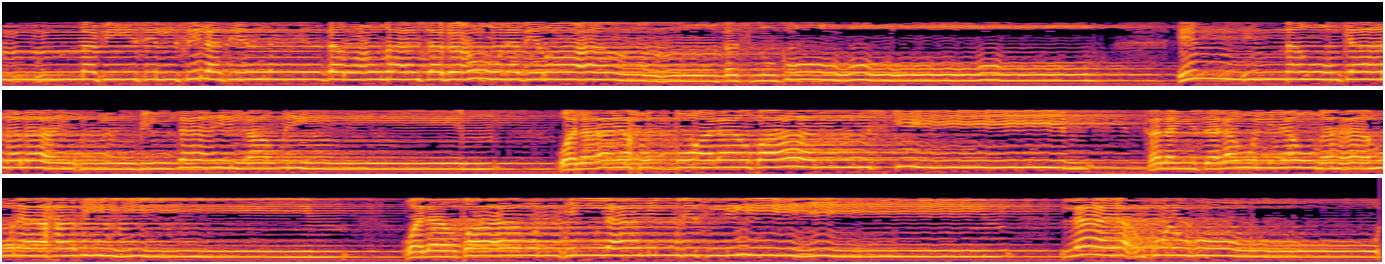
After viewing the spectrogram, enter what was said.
في سلسلة ذرعها سبعون ذراعا فاسلكوه إنه كان لا يؤمن بالله العظيم ولا يحض على طعام المسكين فليس له اليوم هاهنا حبيب ولا طعام إلا من غسلين. لا يأكله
